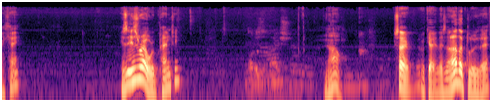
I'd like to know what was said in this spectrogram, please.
Okay? Is Israel repenting? Not as a nation. No. So, okay, there's another clue there.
